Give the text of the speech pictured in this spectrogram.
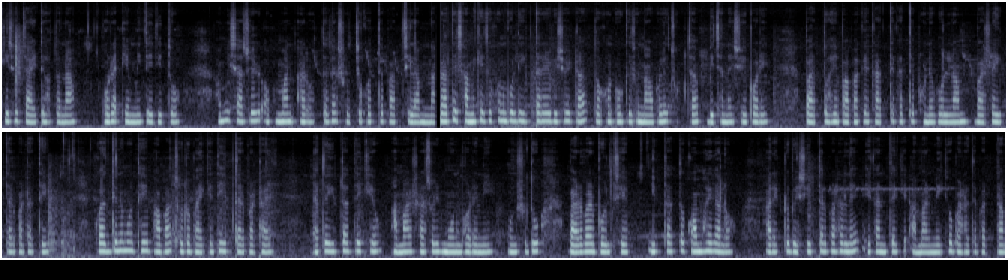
কিছু চাইতে হতো না। ওরা এমনিতেই দিত। আমি শাশুড়ির অপমান আর অত্যাচার সহ্য করতে পারছিলাম না। রাতে স্বামীকে যখন বলি ইফতারের বিষয়টা, তখন ও কিছু না বলে চুপচাপ বিছানায় শুয়ে পড়ে। বাধ্য হয়ে বাবাকে কাঁদতে কাঁদতে ফোনে বললাম, বাসায় ইফতার পাঠাতে। কয়েকদিনের মধ্যেই বাবা ছোট ভাইকে দিয়ে ইফতার পাঠায়। এত ইফতার দেখেও আমার শাশুড়ির মন ভরেনি। উনি শুধু বারবার বলছে, ইফতার তো কম হয়ে গেল, আর একটু বেশি ইফতার পাঠালে এখান থেকে আমার মেয়েকেও পাঠাতে পারতাম।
